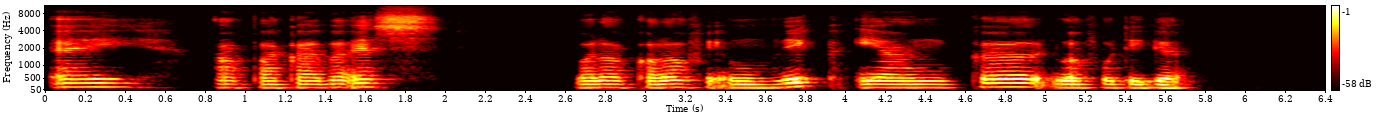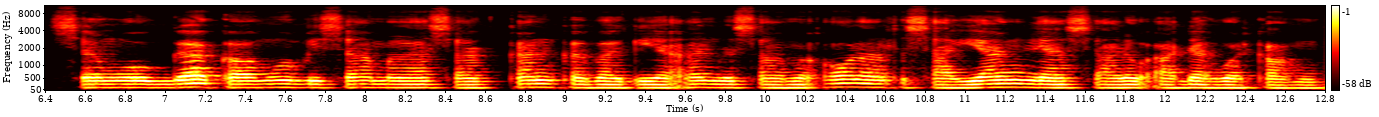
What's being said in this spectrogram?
Eh, apa kabar es? Barakallahu fi umrik yang ke-23. Semoga kamu bisa merasakan kebahagiaan bersama orang tersayang yang selalu ada buat kamu.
